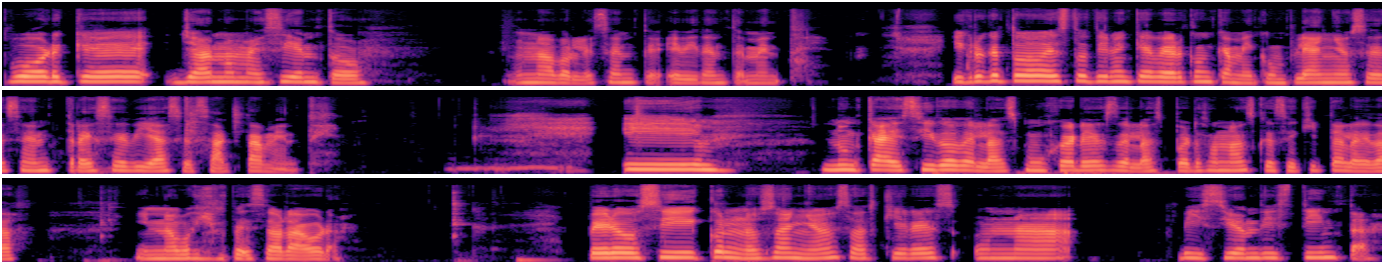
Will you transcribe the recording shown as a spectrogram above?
Porque ya no me siento un adolescente, evidentemente. Y creo que todo esto tiene que ver con que mi cumpleaños es en 13 días exactamente. Y nunca he sido de las mujeres, de las personas que se quita la edad. Y no voy a empezar ahora pero sí con los años adquieres una visión distinta.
